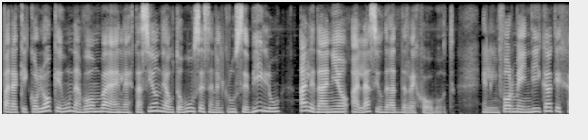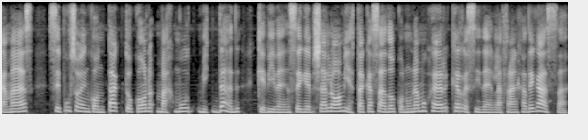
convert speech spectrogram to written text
para que coloque una bomba en la estación de autobuses en el cruce Bilu, aledaño a la ciudad de Rehovot. El informe indica que jamás se puso en contacto con Mahmoud Mikdad, que vive en Segeb Shalom y está casado con una mujer que reside en la franja de Gaza,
